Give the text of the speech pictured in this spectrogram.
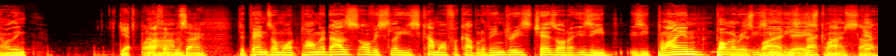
I think Yep, I think Um, the same. depends on what Ponga does. Obviously, he's come off a couple of injuries. Ches, I don't- is he is he playing? Ponga is He's playing, yeah, he's backing up, playing, so yeah.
